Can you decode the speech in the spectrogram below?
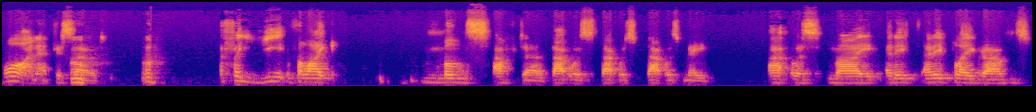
What an episode. Oh, oh, for ye- for like months after that was that was that was me. That was my any any playgrounds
